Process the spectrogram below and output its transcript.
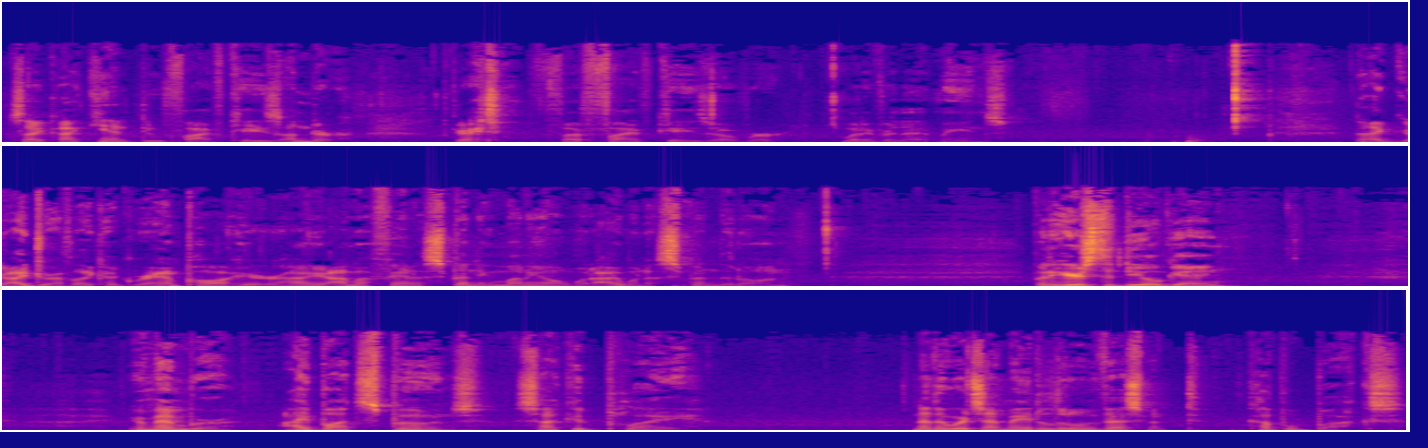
It's like, I can't do 5Ks under, right? 5Ks over, whatever that means. I, I drive like a grandpa here. I, I'm a fan of spending money on what I want to spend it on. But here's the deal, gang. Remember, I bought spoons so I could play. In other words, I made a little investment, a couple bucks.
